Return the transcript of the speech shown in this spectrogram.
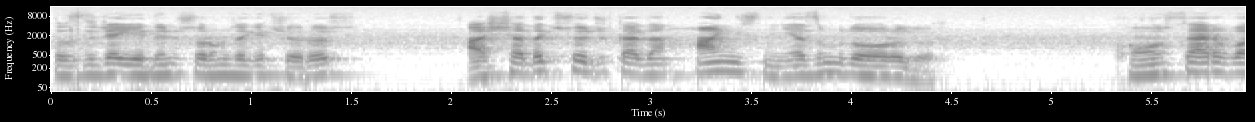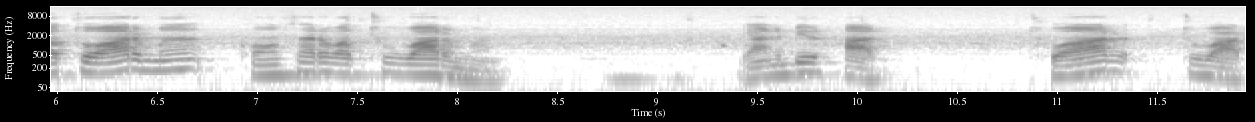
Hızlıca 7. sorumuza geçiyoruz. Aşağıdaki sözcüklerden hangisinin yazımı doğrudur? Konservatuar mı? Konservatuvar mı? Yani bir harf. Tuar, tuvar.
